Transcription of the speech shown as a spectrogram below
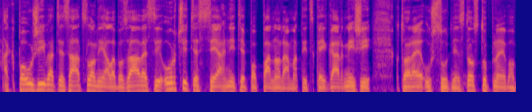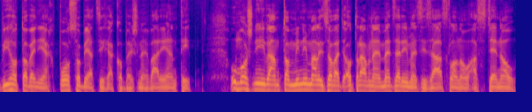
Ak používate záclony alebo závesy, určite siahnite po panoramatickej garniži, ktoré už sú dnes dostupné vo vyhotoveniach pôsobiacich ako bežné varianty. Umožní vám to minimalizovať otravné medzery medzi záclonou a stenou.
